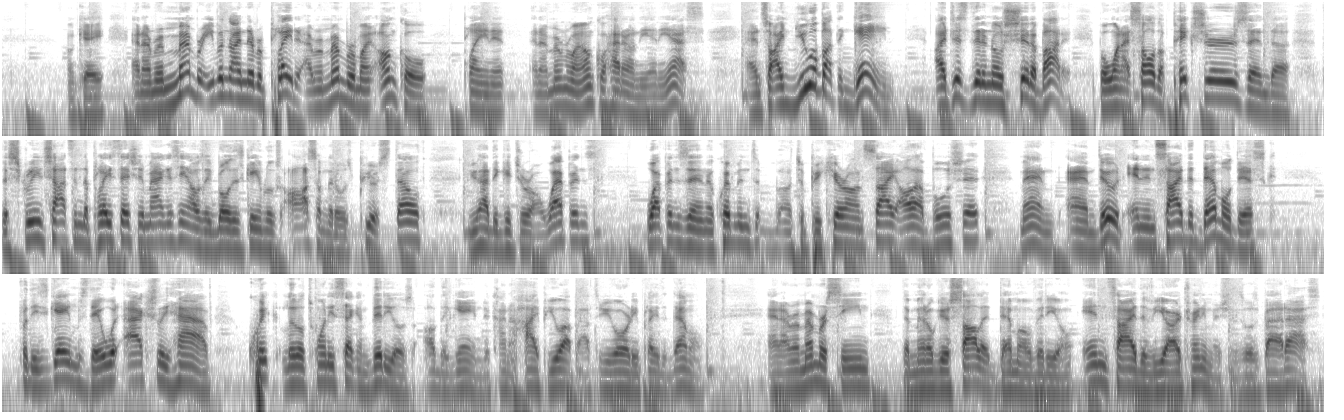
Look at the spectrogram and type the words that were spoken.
Okay. And I remember, even though I never played it, I remember my uncle playing it. And I remember my uncle had it on the NES. And so I knew about the game. I just didn't know shit about it. But when I saw the pictures and the, the screenshots in the PlayStation magazine, I was like, bro, this game looks awesome. That it was pure stealth. You had to get your own weapons, weapons and equipment to, uh, to procure on site, all that bullshit. Man, and dude, and inside the demo disc for these games, they would actually have quick little 20 second videos of the game to kind of hype you up after you already played the demo. And I remember seeing the Metal Gear Solid demo video inside the VR training missions. It was badass.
